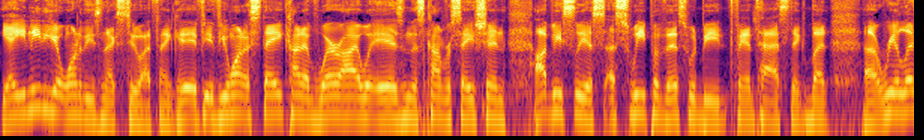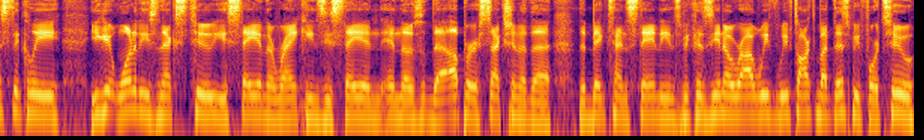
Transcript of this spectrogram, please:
Yeah, you need to get one of these next two. I think if if you want to stay kind of where Iowa is in this conversation, obviously a, a sweep of this would be fantastic. But uh, realistically, you get one of these next two, you stay in the rankings, you stay in, in those the upper section of the the Big Ten standings because you know Rob, we've we've talked about this before too.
